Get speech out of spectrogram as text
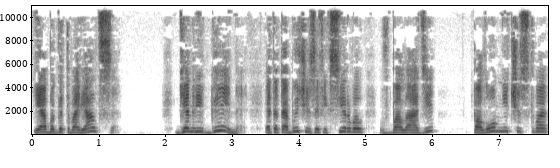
и обоготворялся. Генри Гейне этот обычай зафиксировал в балладе «Паломничество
